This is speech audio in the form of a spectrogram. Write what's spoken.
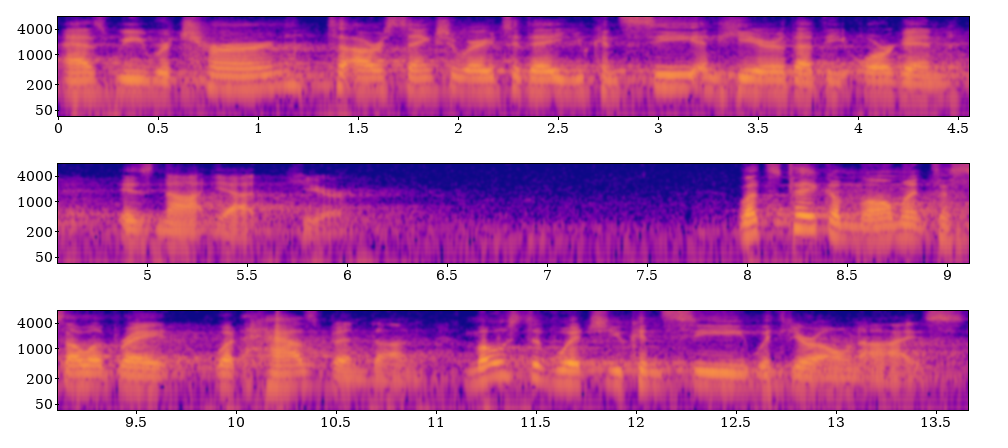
As we return to our sanctuary today, you can see and hear that the organ is not yet here. Let's take a moment to celebrate what has been done, most of which you can see with your own eyes.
